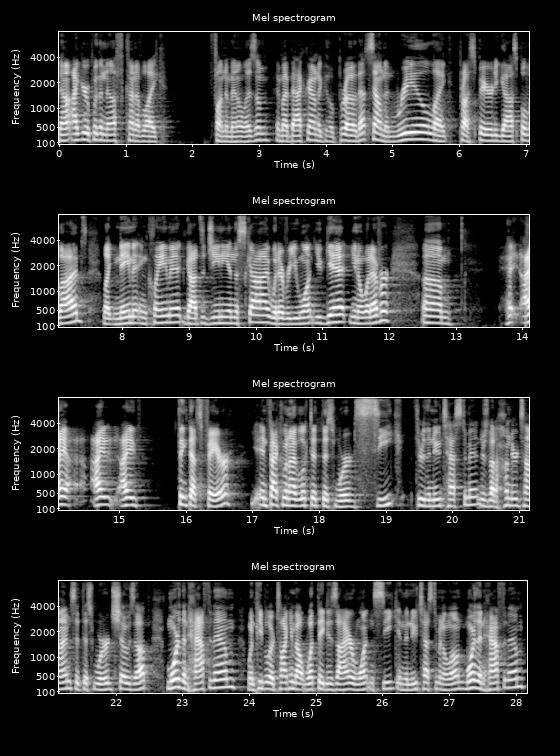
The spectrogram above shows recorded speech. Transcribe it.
Now, I grew up with enough kind of like fundamentalism in my background to go, bro, that's sounding real like prosperity gospel vibes, like name it and claim it, God's a genie in the sky, whatever you want, you get, you know, whatever. Um, I, I, I think that's fair. In fact, when I looked at this word seek through the New Testament, there's about 100 times that this word shows up. More than half of them, when people are talking about what they desire, want, and seek in the New Testament alone, more than half of them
